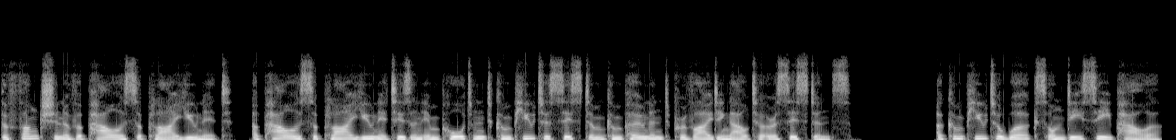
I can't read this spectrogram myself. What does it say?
The function of a power supply unit. A power supply unit is an important computer system component providing outer assistance. A computer works on DC power,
